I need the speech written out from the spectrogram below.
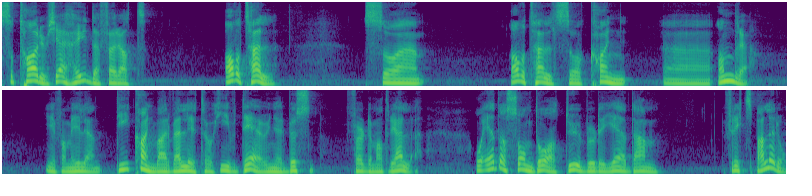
så tar jo ikke jeg høyde for at av og til så Av og til så kan uh, andre i familien de kan være villige til å hive det under bussen for det materielle. Og er det sånn da at du burde gi dem fritt spillerom,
